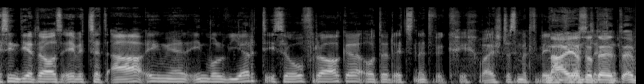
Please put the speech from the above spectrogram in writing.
sind ihr da als EWZ auch irgendwie involviert in so Fragen oder jetzt nicht wirklich? Weißt du, dass man die Velo Nein, also, der, der,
